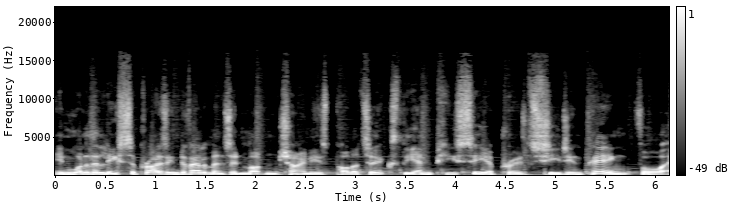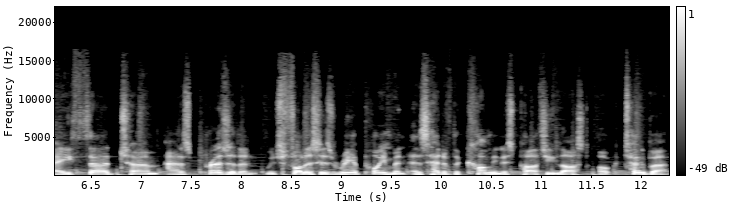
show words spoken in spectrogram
In one of the least surprising developments in modern Chinese politics, the NPC approved Xi Jinping for a third term as president, which follows his reappointment as head of the Communist Party last October.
